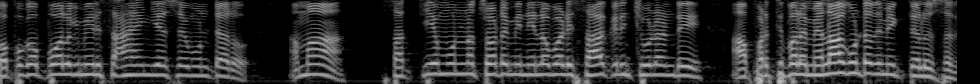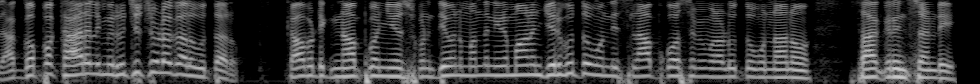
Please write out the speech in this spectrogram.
గొప్ప గొప్ప వాళ్ళకి మీరు సహాయం చేసే ఉంటారు. అమ్మా సత్యం ఉన్న చోట మీరు నిలబడి సహకరించి చూడండి ఆ ప్రతిఫలం ఎలాగుంటుందో మీకు తెలుస్తుంది. ఆ గొప్ప కార్యాలు మీరు రుచి చూడగలుగుతారు. కాబట్టి జ్ఞాపకం చేసుకుని దేవుని మంద నిర్మాణం జరుగుతూ ఉంది. స్లాబ్ కోసం మిమ్మల్ని అడుగుతూ ఉన్నాను సహకరించండి.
